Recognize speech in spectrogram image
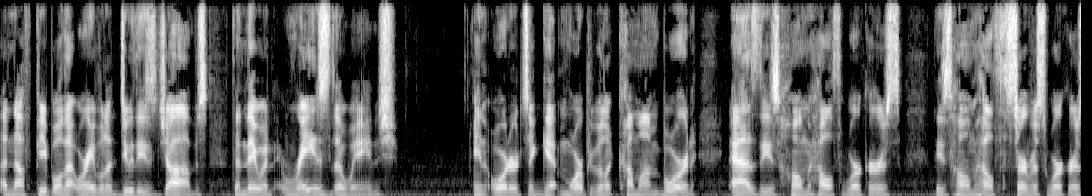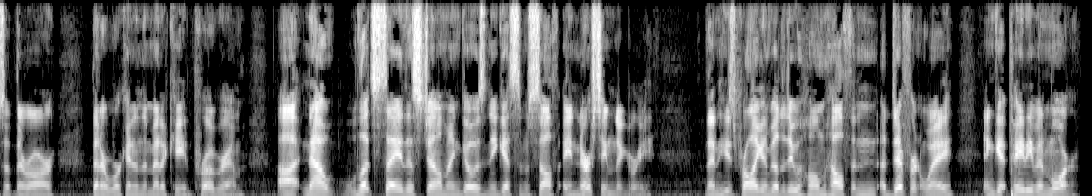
enough people that were able to do these jobs, then they would raise the wage in order to get more people to come on board as these home health workers, these home health service workers that there are that are working in the Medicaid program. Uh, now, let's say this gentleman goes and he gets himself a nursing degree. then he's probably going to be able to do home health in a different way and get paid even more.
